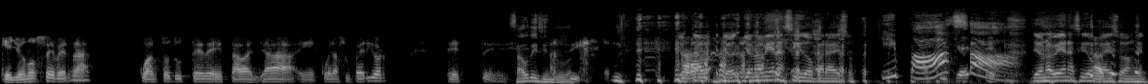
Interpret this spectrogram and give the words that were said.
que yo no sé, ¿verdad? ¿Cuántos de ustedes estaban ya en escuela superior? Este, Saudi sin duda. yo, no había nacido para eso. ¿Qué pasa? yo no había nacido para eso, Ángel.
